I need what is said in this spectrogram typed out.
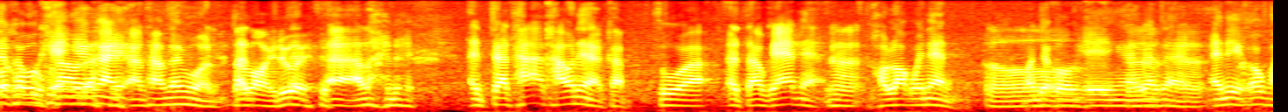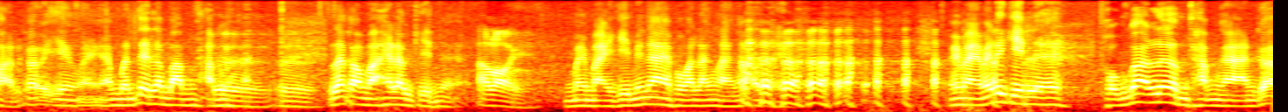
จะโครงเคงยังไงอะทำได้หมดแต่อร่อยด้วยอ่าอร่อยด้วยไอ้กระทะเขาเนี่ยกับตัวไอ้เตาแก๊สเนี่ยฮะเขาล็อกไว้แน่นอ๋อมันจะโครงเองไงเออก็แต่เออไอ้นี่เขาผัดก็เอียงไว้ไงเหมือนเต้นระบำทำเออเออแล้วก็มาให้เรากินเนี่ยอร่อยใหม่ๆกินไม่ได้เพราะวันหลังๆก็เอาไปใหม่ๆไม่ได้กินเลย ผมก็เริ่มทำงานก็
